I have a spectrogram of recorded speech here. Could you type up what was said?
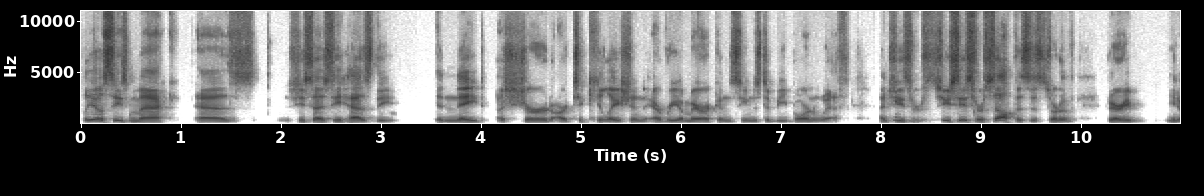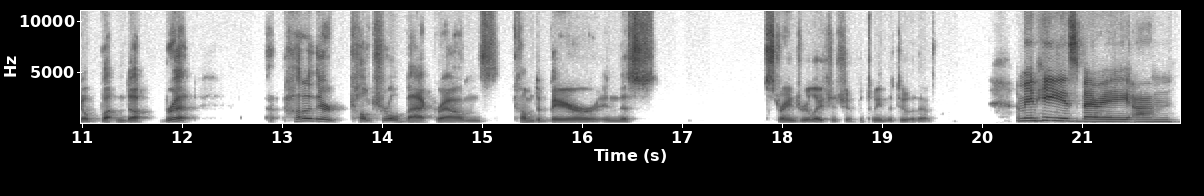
Cleo sees Mac as she says he has the innate assured articulation every American seems to be born with. And she's her, she sees herself as this sort of very, you know, buttoned up Brit. How do their cultural backgrounds come to bear in this strange relationship between the two of them? I mean, he is very um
